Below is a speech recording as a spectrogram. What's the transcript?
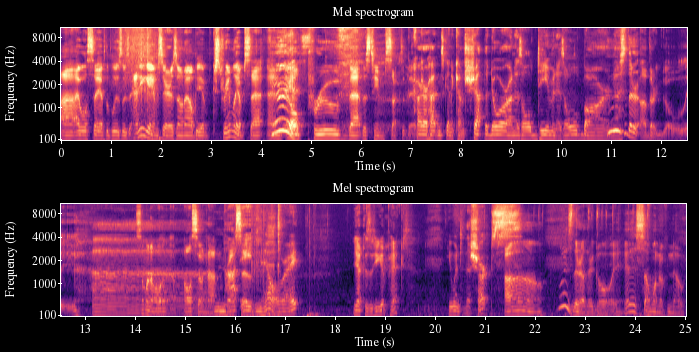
Uh, I will say if the Blues lose any games to Arizona, I'll be extremely upset, and it'll prove that this team sucks a dick. Carter Hutton's going to come shut the door on his old team and his old barn. Who's their other goalie? Uh, Someone also not not impressive. Adin Hill, right? Yeah, because did he get picked? He went to the Sharks. Oh, who is their other goalie? It is someone of note.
